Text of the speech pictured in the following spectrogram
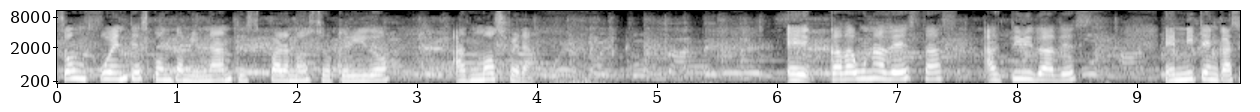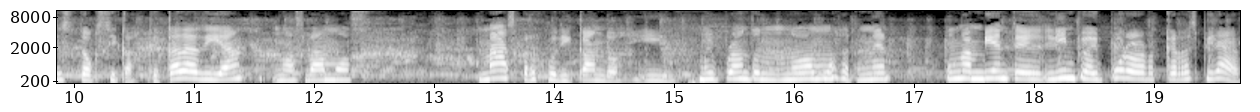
son fuentes contaminantes para nuestro querido atmósfera. Eh, cada una de estas actividades emiten gases tóxicas que cada día nos vamos más perjudicando y muy pronto no vamos a tener un ambiente limpio y puro que respirar.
